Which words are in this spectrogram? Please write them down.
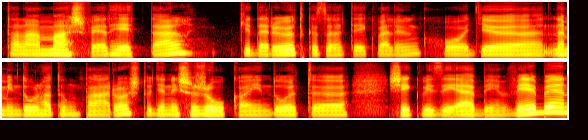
talán másfél héttel kiderült, közölték velünk, hogy nem indulhatunk párost, ugyanis a Zsóka indult síkvízi EB-n, VB-n,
